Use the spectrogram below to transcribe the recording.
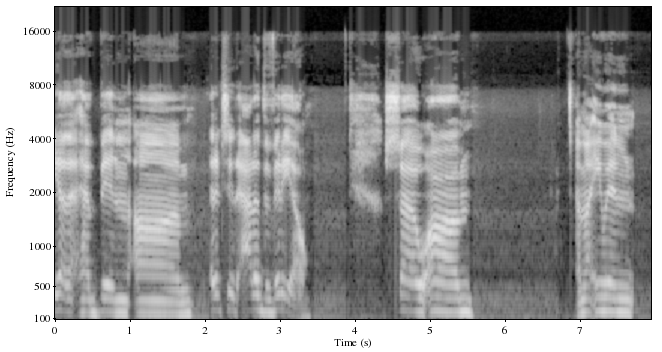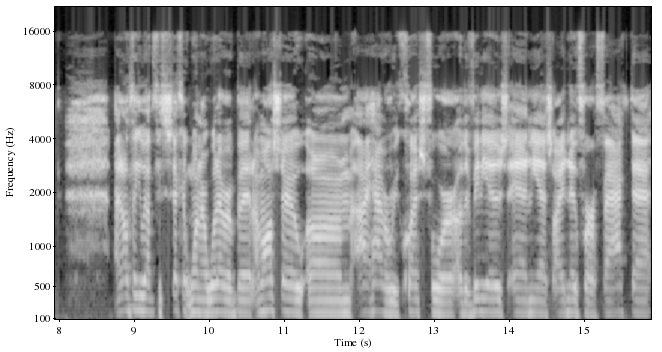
Yeah, that have been um, edited out of the video. So, um, I'm not even, I don't think about the second one or whatever, but I'm also, um, I have a request for other videos. And yes, I know for a fact that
